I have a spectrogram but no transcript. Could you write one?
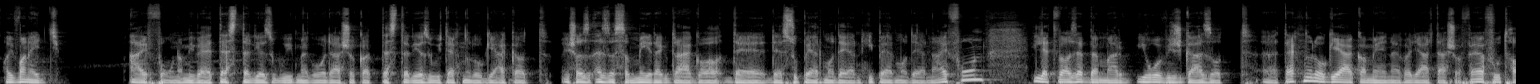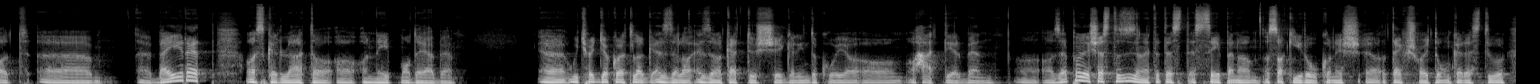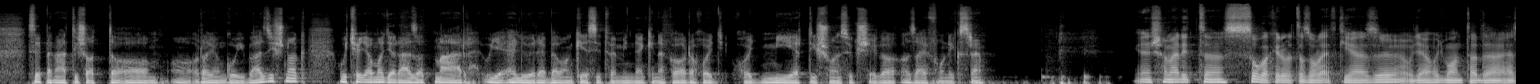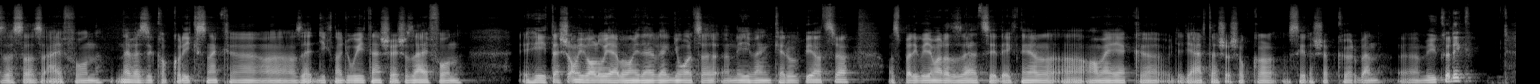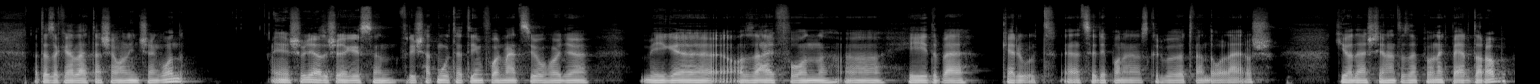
hogy van egy iPhone, amivel teszteli az új megoldásokat, teszteli az új technológiákat, és az, ez lesz a méregdrága, de, de szupermodern, hipermodern iPhone, illetve az ebben már jól vizsgázott eh, technológiák, amelynek a gyártása felfuthat, eh, eh, beérett, az kerül át a, a, a népmodellbe. Úgyhogy gyakorlatilag ezzel a, ezzel a kettősséggel indokolja a, a háttérben az Apple, és ezt az üzenetet ezt, ezt szépen a, a szakírókon és a tech sajtón keresztül szépen át is adta a, a rajongói bázisnak, úgyhogy a magyarázat már ugye előre be van készítve mindenkinek arra, hogy, hogy miért is van szükség az iPhone X-re. Igen, és ha már itt szóba került az OLED kijelző, ugye ahogy mondtad, ez lesz az iPhone, nevezük akkor X-nek az egyik nagy újítása, és az iPhone 7-es, ami valójában majd elvileg 8 néven kerül piacra, az pedig ugye marad az LCD-knél, amelyek ugye gyártása sokkal szélesebb körben működik, tehát ezek ellátásával nincsen gond. És ugye az is egészen friss, hát múlt heti információ, hogy még az iPhone 7-be került LCD panel, az kb. 50 dolláros kiadást jelent az Apple-nek per darab,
